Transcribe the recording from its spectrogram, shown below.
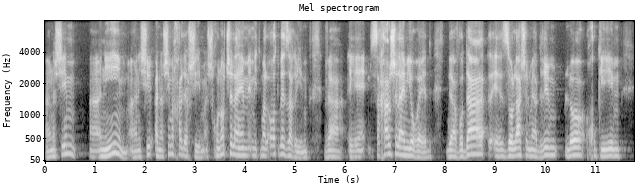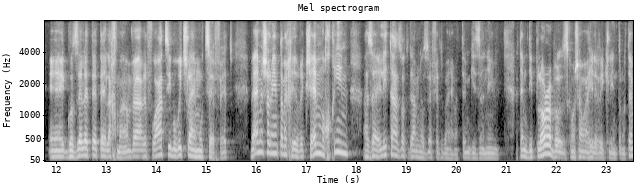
האנשים העניים, האנשים, החלשים, השכונות שלהם מתמלאות בזרים והשכר שלהם יורד ועבודה אה, זולה של מהגרים לא חוקיים אה, גוזלת את לחמם והרפואה הציבורית שלהם מוצפת והם משלמים את המחיר, וכשהם מוחים, אז האליטה הזאת גם נוזפת בהם. אתם גזענים. אתם deplorables, כמו שאמרה הילרי קלינטון. אתם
